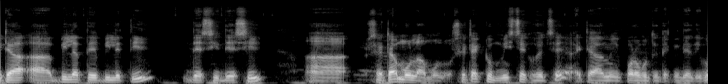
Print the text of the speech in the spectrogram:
এটা বিলাতে বিলেতি, দেশি দেশি সেটা মোলা মোলো সেটা একটু মিস্টেক হয়েছে, এটা আমি পরবর্তীতে একটু দিয়ে দিব।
